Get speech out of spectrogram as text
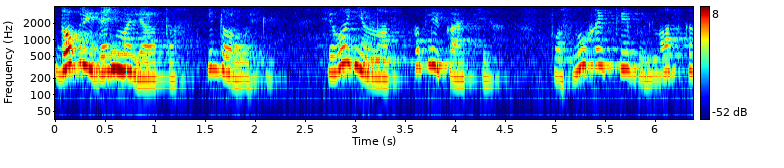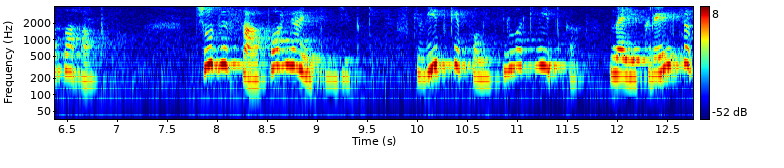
Добрий день, малята і дорослі. Сьогодні у нас аплікація. Послухайте, будь ласка, загадку. Чудеса, погляньте, дітки. З квітки полетіла квітка. В неї крильця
